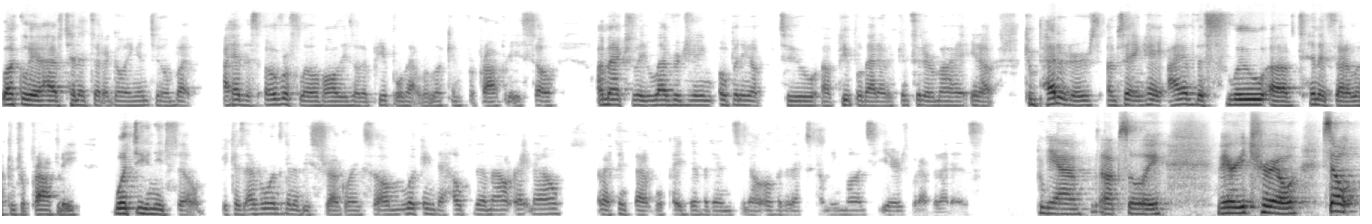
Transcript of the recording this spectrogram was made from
Luckily, I have tenants that are going into them, but I had this overflow of all these other people that were looking for properties. So I'm actually leveraging, opening up to uh, people that I would consider my, you know, competitors. I'm saying, hey, I have this slew of tenants that are looking for property. What do you need filled? Because everyone's going to be struggling. So I'm looking to help them out right now and I think that will pay dividends, you know, over the next coming months, years, whatever that is. yeah absolutely very true so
